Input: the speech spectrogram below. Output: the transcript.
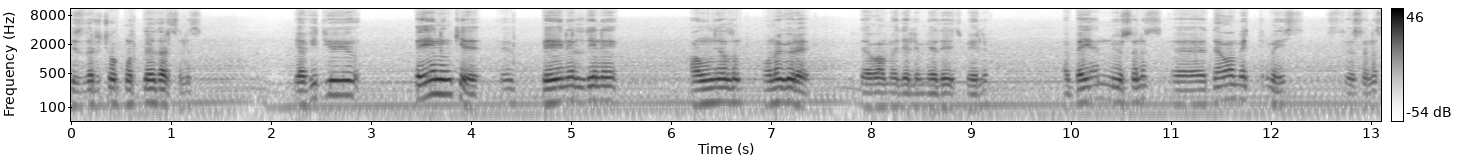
bizleri çok mutlu edersiniz. Ya videoyu beğenin ki e, beğenildiğini anlayalım. Ona göre devam edelim ya da etmeyelim. Ya beğenmiyorsanız e, devam ettirmeyiz istiyorsanız.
